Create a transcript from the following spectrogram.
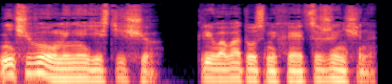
«Ничего, у меня есть еще», — кривовато усмехается женщина.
